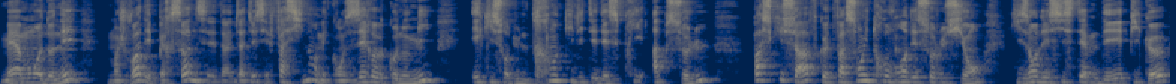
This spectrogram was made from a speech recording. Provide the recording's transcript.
Mais à un moment donné, moi, je vois des personnes, c'est, dans les ateliers, c'est fascinant, mais qui ont zéro économie et qui sont d'une tranquillité d'esprit absolue parce qu'ils savent que de toute façon, ils trouveront des solutions, qu'ils ont des systèmes D, et puis que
